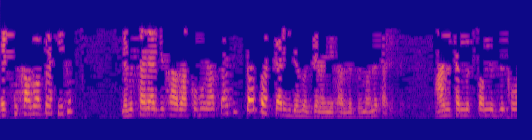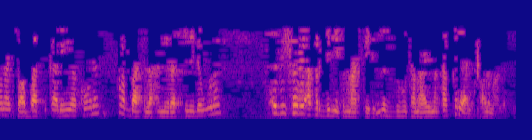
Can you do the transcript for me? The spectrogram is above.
እሺ ካሉ አባት ይግድ ለምሳሌ አዲስ አበባ ከሆነ አባት አባት ጋር ሄደህ መገናኘት አለብህ ማለት አይደለም። አንተ የምትሷም እዚህ ከሆናችሁ አባት ፈቃደኛ ከሆነ አባት ለአሚራችን ይደውላል። እዚህ ሸሪዓ ፍርድ ቤት አትሄድም። እዚሁ ተማሪ መካከል ያልቃል ማለት ነው።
